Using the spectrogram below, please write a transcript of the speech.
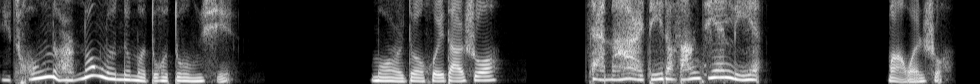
你从哪儿弄了那么多东西？”莫尔顿回答说：“在马尔迪的房间里。”马文说：“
